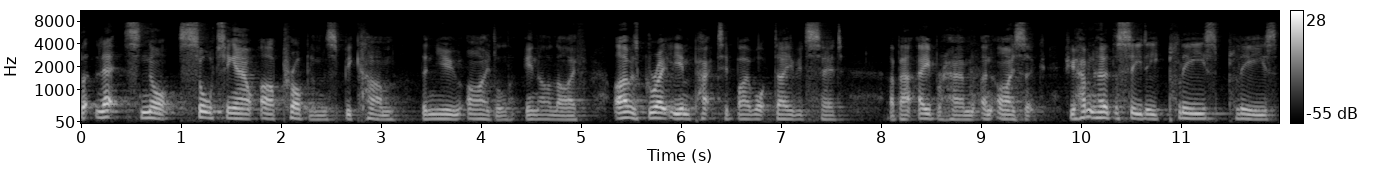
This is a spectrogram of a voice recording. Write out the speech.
But let's not sorting out our problems become the new idol in our life. I was greatly impacted by what David said about Abraham and Isaac. If you haven't heard the CD, please, please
